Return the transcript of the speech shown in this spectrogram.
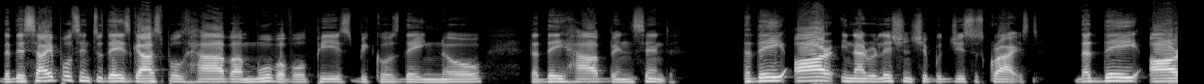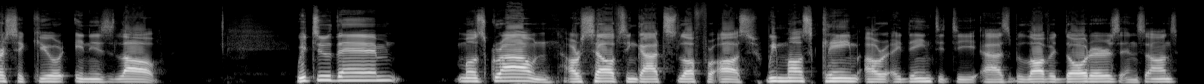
The disciples in today's gospel have a movable peace because they know that they have been sent, that they are in a relationship with Jesus Christ, that they are secure in His love. We too them must ground ourselves in God's love for us. We must claim our identity as beloved daughters and sons,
